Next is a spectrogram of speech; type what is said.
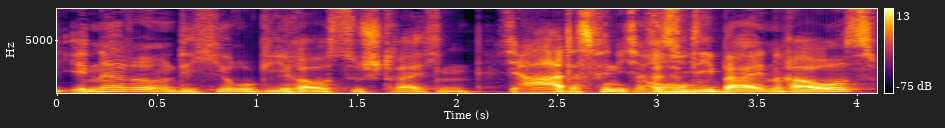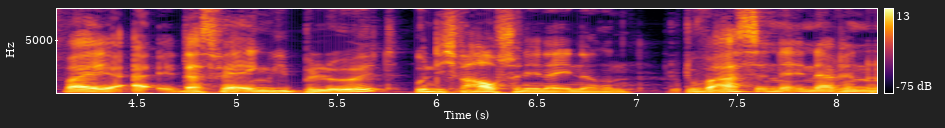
die innere und die Chirurgie rauszustreichen. Ja, das finde ich also auch. Also die beiden raus, weil äh, das wäre irgendwie blöd. Und ich war auch schon in der inneren. Du warst in der inneren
